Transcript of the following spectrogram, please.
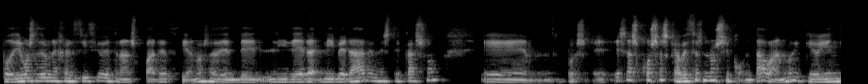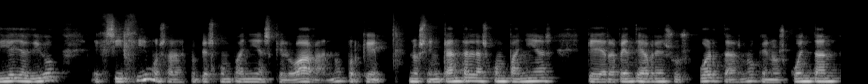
podríamos hacer un ejercicio de transparencia, ¿no? O sea, de, liberar en este caso, eh, pues eh, esas cosas que a veces no se contaban, ¿no? Y que hoy en día, ya digo, exigimos a las propias compañías que lo hagan, ¿no? porque nos encantan las compañías que de repente abren sus puertas, ¿no? que nos cuentan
